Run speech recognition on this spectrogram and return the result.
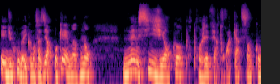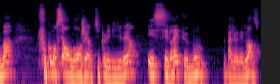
Et du coup, bah, il commence à se dire, ok, maintenant, même si j'ai encore pour projet de faire 3, 4, 5 combats, faut commencer à engranger un petit peu les billets verts. Et c'est vrai que, bon, bah, Leon Edwards,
